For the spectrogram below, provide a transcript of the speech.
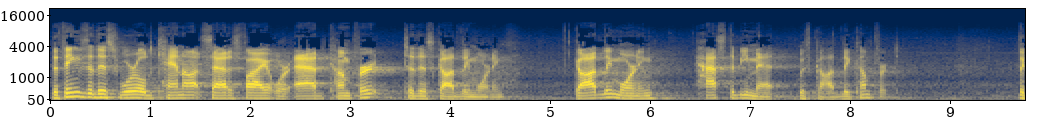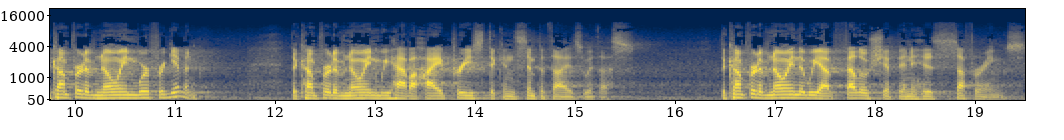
The things of this world cannot satisfy or add comfort to this godly mourning. Godly mourning has to be met with godly comfort. The comfort of knowing we're forgiven, the comfort of knowing we have a high priest that can sympathize with us, the comfort of knowing that we have fellowship in his sufferings,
